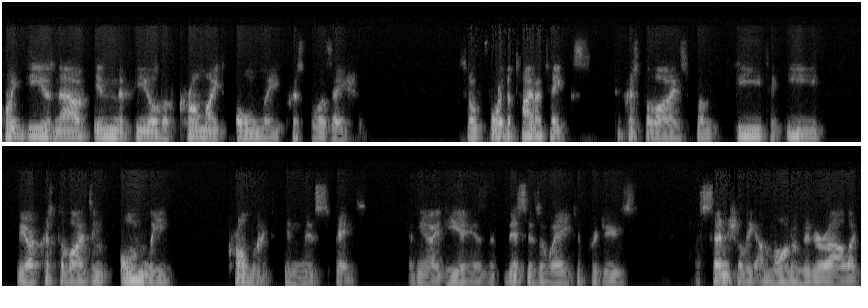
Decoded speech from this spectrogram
point D is now in the field of chromite only crystallization. So for the time it takes to crystallize from D to E, we are crystallizing only chromite in this space. And the idea is that this is a way to produce essentially a monomineralic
